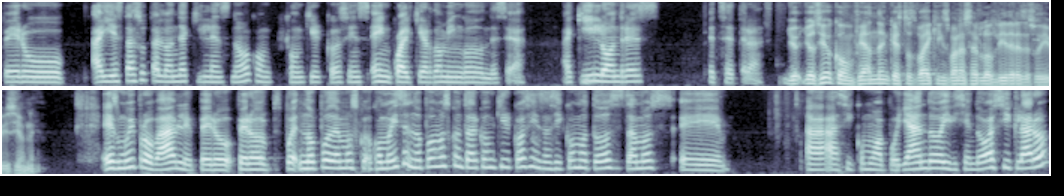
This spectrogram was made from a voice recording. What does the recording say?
pero ahí está su talón de Aquiles, ¿no? Con, con Kirk Cousins en cualquier domingo donde sea. Aquí, Londres, etcétera. yo, yo sigo confiando en que estos Vikings van a ser los líderes de su división. ¿eh? Es muy probable, pero, pero pues, no podemos, co- como dicen, no podemos contar con Kirk Cousins, así como todos estamos eh, a- así como apoyando y diciendo, oh, sí, claro,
